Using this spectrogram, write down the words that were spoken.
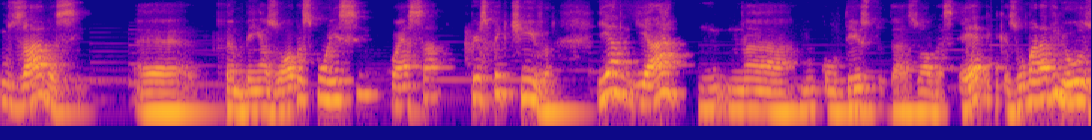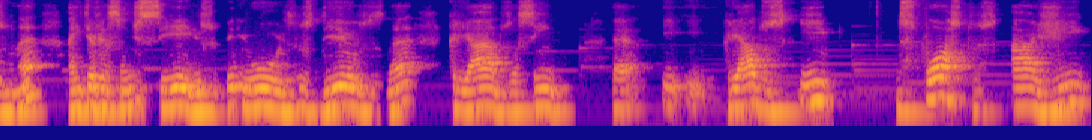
usava-se é, também as obras com, esse, com essa perspectiva. E há, e há na, no contexto das obras épicas, o maravilhoso, né? A intervenção de seres superiores, os deuses, né? Criados assim, é, e, e, criados e dispostos a agir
